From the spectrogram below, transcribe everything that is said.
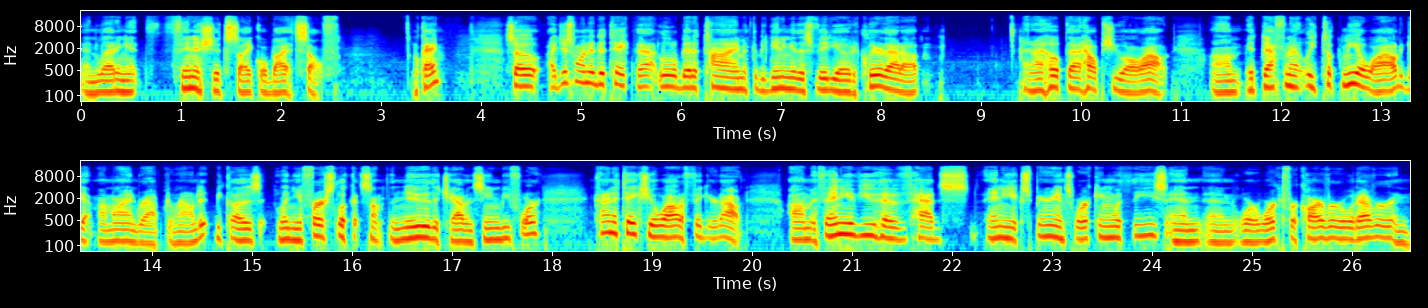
and letting it finish its cycle by itself. Okay? So I just wanted to take that little bit of time at the beginning of this video to clear that up. And I hope that helps you all out. Um, it definitely took me a while to get my mind wrapped around it because when you first look at something new that you haven't seen before, kind of takes you a while to figure it out. Um, if any of you have had any experience working with these and, and or worked for Carver or whatever and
